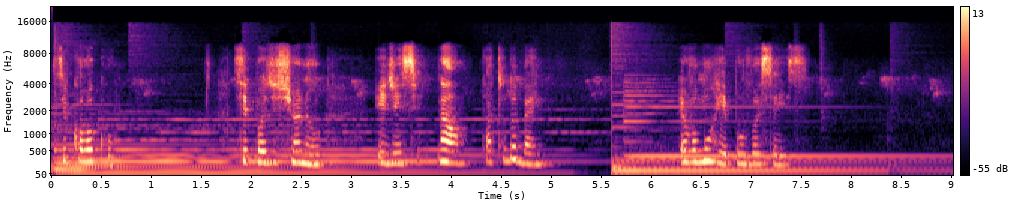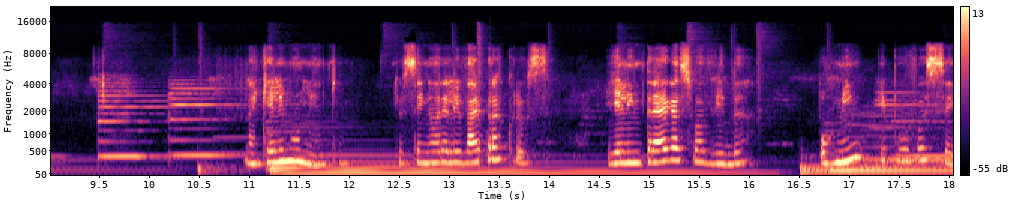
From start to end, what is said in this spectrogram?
se colocou, se posicionou e disse: Não, tá tudo bem. Eu vou morrer por vocês. Naquele momento que o Senhor ele vai para a cruz e ele entrega a sua vida por mim e por você,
